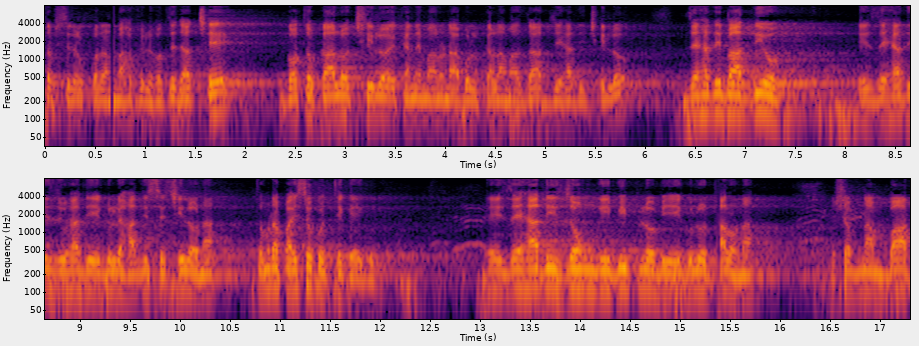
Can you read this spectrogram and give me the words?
তফসিরুল কোরআন মাহফিল হতে যাচ্ছে। গতকালও ছিল এখানে মাননা আবুল কালাম আজাদ জেহাদি ছিল। জেহাদি বাদ দিও, এই জেহাদি জুহাদি এগুলি হাদিসে ছিল না। তোমরা পাইছো থেকে এগুলো? এই জেহাদি জঙ্গি, বিপ্লবী এগুলোর ভালো না। এসব নাম বাদ।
